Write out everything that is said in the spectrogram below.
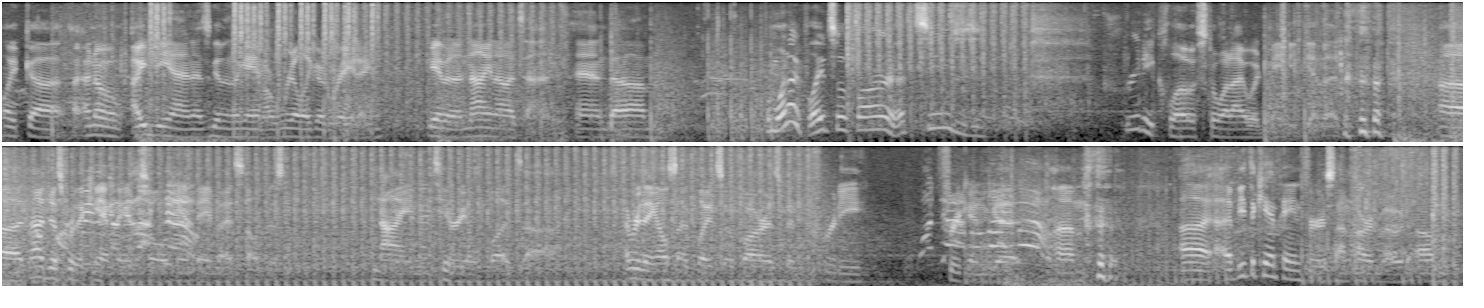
Like, uh, I know IGN has given the game a really good rating. Gave it a 9 out of 10. And um, from what I've played so far, that seems pretty close to what I would maybe give it. uh, not just for the campaign, the solo campaign by itself is 9 material, but uh, everything else I've played so far has been pretty freaking good. Um, Uh, I beat the campaign first on hard mode. Um,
